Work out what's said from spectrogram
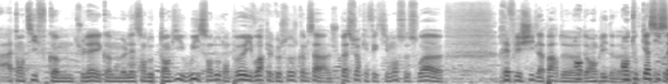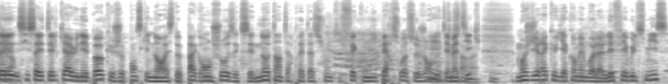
attentif comme tu l'es et comme l'est sans doute Tanguy, oui, sans doute, on peut y voir quelque chose comme ça. Je suis pas sûr qu'effectivement ce soit euh, réfléchi de la part de, En- de En tout cas, si ça, a, si ça a été le cas à une époque, je pense qu'il n'en reste pas grand-chose et que c'est notre interprétation qui fait qu'on y perçoit ce genre Mmh, de ça, thématique. ouais. Moi, je dirais qu'il y a quand même voilà l'effet Will Smith.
